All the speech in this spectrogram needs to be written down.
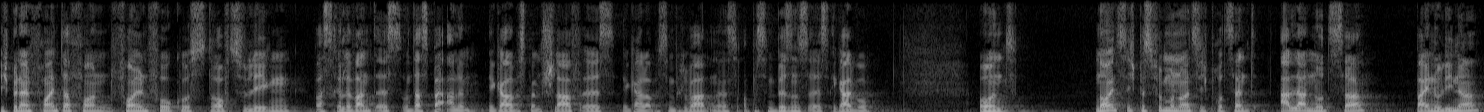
Ich bin ein Freund davon, vollen Fokus drauf zu legen, was relevant ist und das bei allem. Egal, ob es beim Schlaf ist, egal, ob es im Privaten ist, ob es im Business ist, egal wo. Und 90 bis 95 Prozent aller Nutzer bei Nolina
